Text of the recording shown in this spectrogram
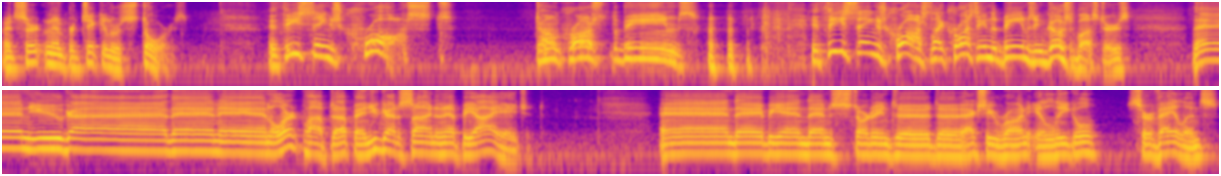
at certain and particular stores, if these things crossed, don't cross the beams. if these things crossed, like crossing the beams in Ghostbusters, then you got then an alert popped up and you got assigned an FBI agent. And they began then starting to, to actually run illegal surveillance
